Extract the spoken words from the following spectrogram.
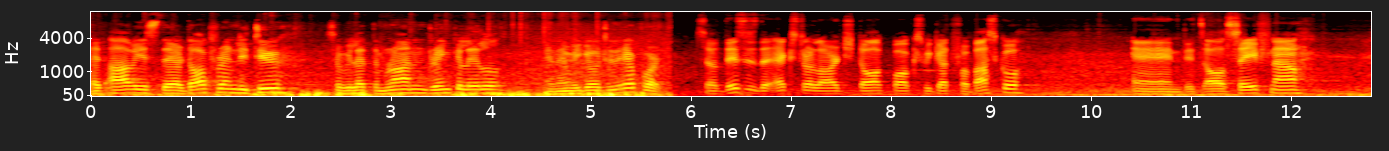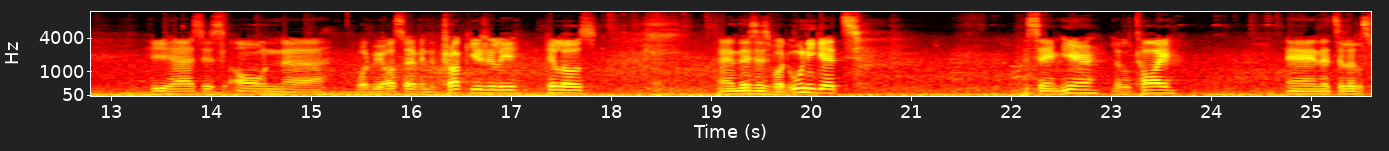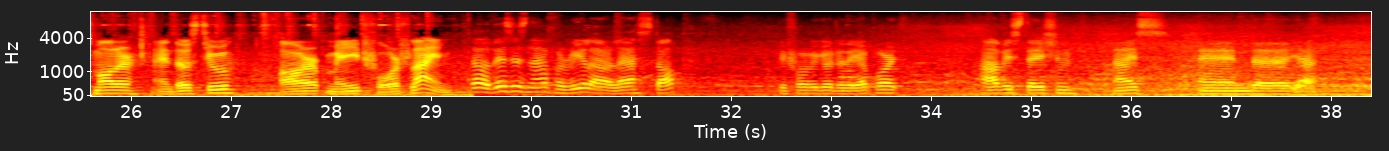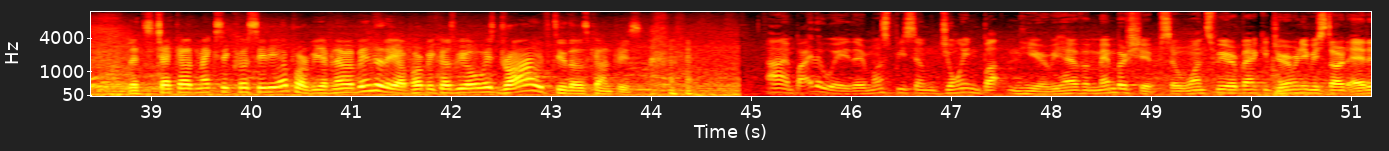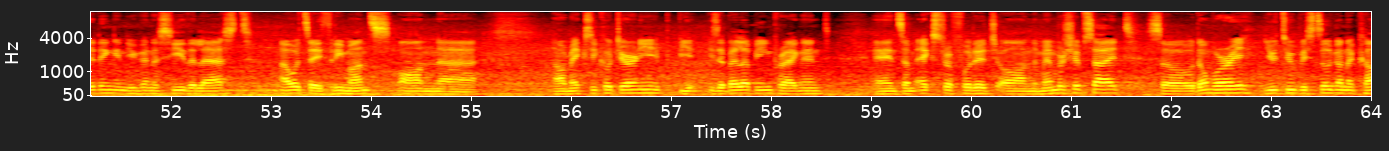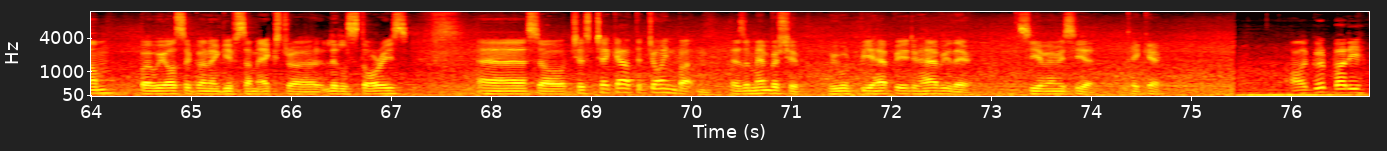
At Avis, they're dog friendly too. So we let them run, drink a little, and then we go to the airport. So this is the extra large dog box we got for Basco And it's all safe now. He has his own, uh, what we also have in the truck usually, pillows. And this is what Uni gets. The same here, little toy and it's a little smaller and those two are made for flying so this is now for real our last stop before we go to the airport Avi station nice and uh, yeah let's check out Mexico City airport we have never been to the airport because we always drive to those countries Ah, and by the way, there must be some join button here. We have a membership. So once we are back in Germany, we start editing, and you're gonna see the last, I would say, three months on uh, our Mexico journey, be, Isabella being pregnant, and some extra footage on the membership site. So don't worry, YouTube is still gonna come, but we're also gonna give some extra little stories. Uh, so just check out the join button. There's a membership. We would be happy to have you there. See you when we see you. Take care. All good, buddy.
